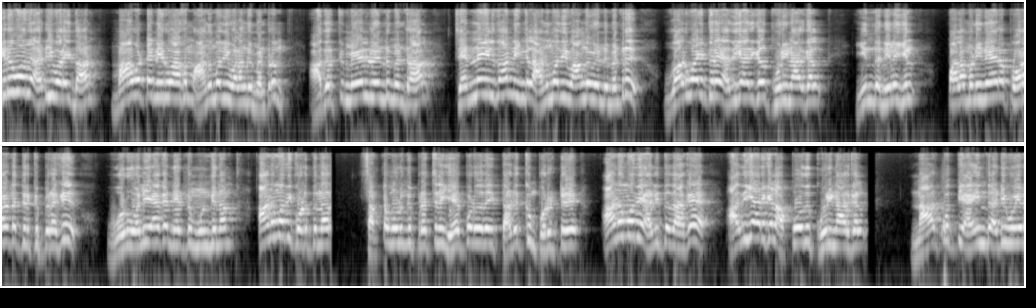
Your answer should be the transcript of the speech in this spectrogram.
இருபது அடி வரை தான் மாவட்ட நிர்வாகம் அனுமதி வழங்கும் என்றும் அதற்கு மேல் வேண்டும் என்றால் சென்னையில் தான் நீங்கள் அனுமதி வாங்க வேண்டும் என்று வருவாய்த்துறை அதிகாரிகள் கூறினார்கள். இந்த நிலையில் பல மணி நேர போராட்டத்திற்கு பிறகு ஒரு வழியாக நேற்று முன்தினம் அனுமதி கொடுத்தனர். சட்டம் ஒழுங்கு பிரச்சனை ஏற்படுவதை தடுக்கும் பொருட்டு அனுமதி அளித்ததாக அதிகாரிகள் அப்போது கூறினார்கள். நாற்பத்தி ஐந்து அடி உயர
